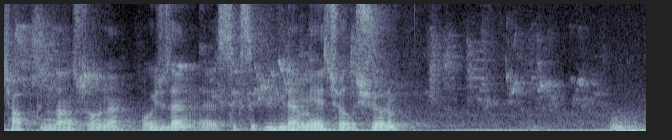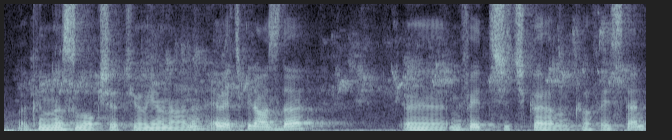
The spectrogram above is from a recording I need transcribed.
çapkından sonra. O yüzden e, sık sık ilgilenmeye çalışıyorum. Bakın nasıl okşatıyor yanağını. Evet biraz da e, müfettişi çıkaralım kafesten.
